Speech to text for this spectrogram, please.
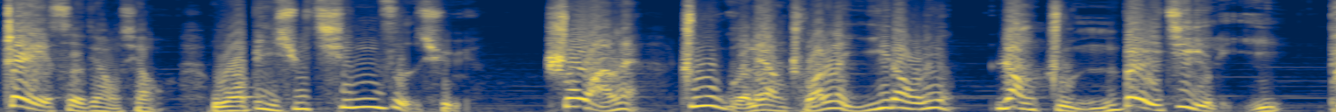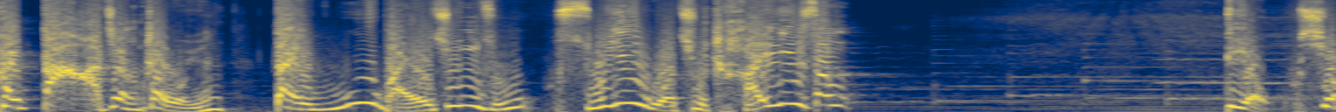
这次吊孝，我必须亲自去。说完了，诸葛亮传了一道令，让准备祭礼。派大将赵云带五百军卒随我去柴桑吊孝。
